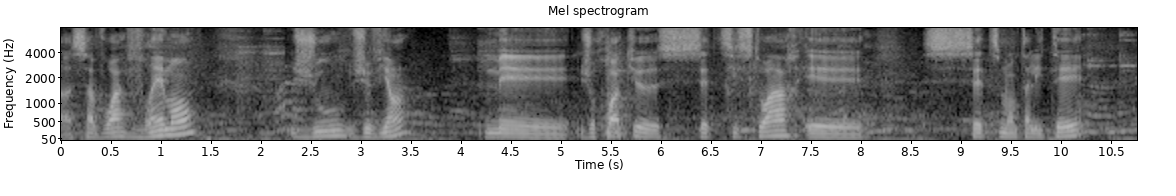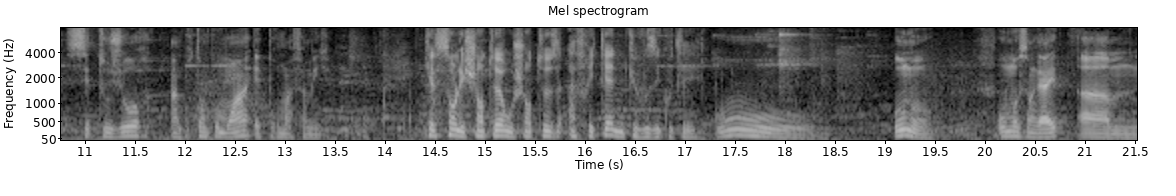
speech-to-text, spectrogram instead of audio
euh, savoir vraiment d'où je viens. Mais je crois que cette histoire et cette mentalité, c'est toujours important pour moi et pour ma famille. Quels sont les chanteurs ou chanteuses africaines que vous écoutez? Ouh, Oumu. Oumu Sangai, euh,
